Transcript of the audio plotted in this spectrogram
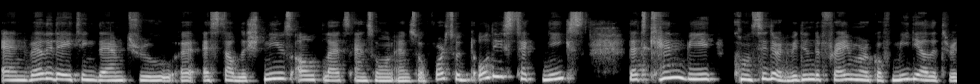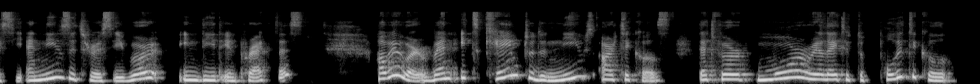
and validating them through uh, established news outlets and so on and so forth. So, all these techniques that can be considered within the framework of media literacy and news literacy were indeed in practice. However, when it came to the news articles that were more related to political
